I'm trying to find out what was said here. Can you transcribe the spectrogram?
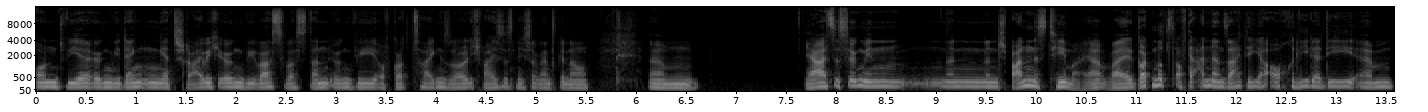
und wir irgendwie denken, jetzt schreibe ich irgendwie was, was dann irgendwie auf Gott zeigen soll. Ich weiß es nicht so ganz genau. Ähm, ja, es ist irgendwie ein, ein, ein, spannendes Thema, ja, weil Gott nutzt auf der anderen Seite ja auch Lieder, die ähm,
